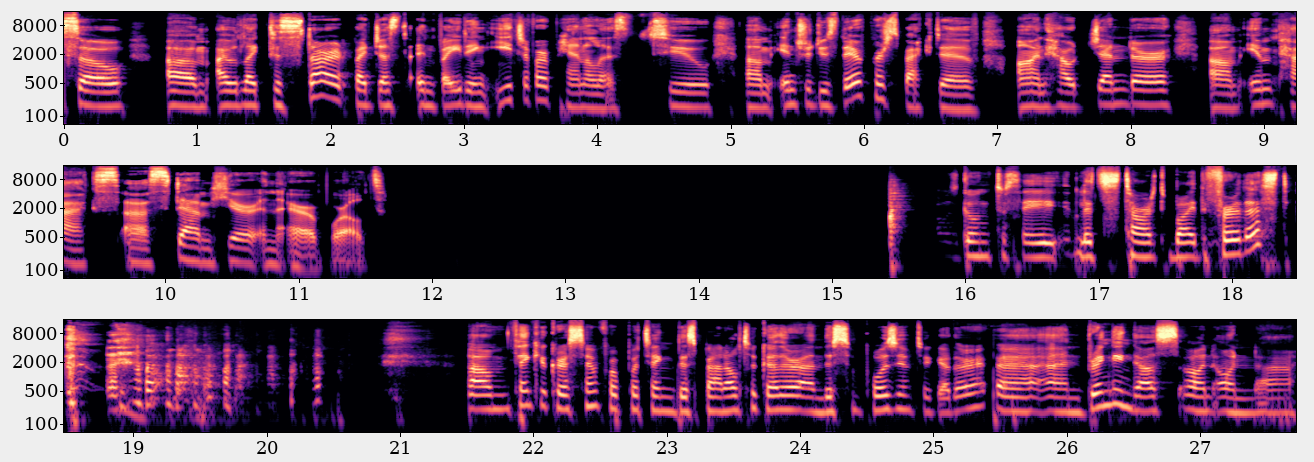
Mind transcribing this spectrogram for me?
So um, I would like to start by just inviting each of our panelists to um, introduce their perspective on how gender um, impacts uh, STEM here in the Arab world. I was going to say, let's start by the furthest. Um, thank you, Kristen, for putting this panel together and this symposium together uh, and bringing us on on uh,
